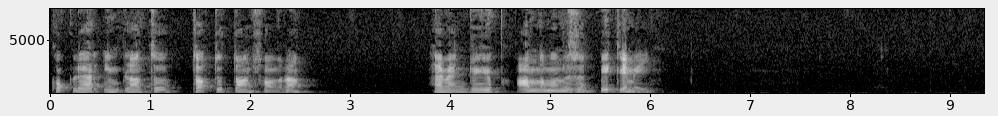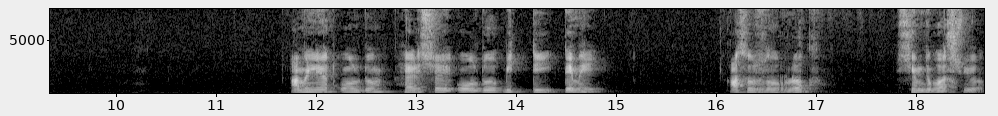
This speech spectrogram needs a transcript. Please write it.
kokleer implantı taktıktan sonra hemen duyup anlamanızı beklemeyin. Ameliyat oldum, her şey oldu, bitti demeyin. Asıl zorluk şimdi başlıyor.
